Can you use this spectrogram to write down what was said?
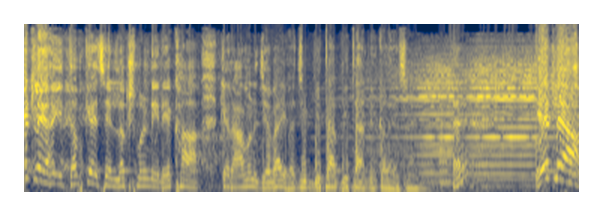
એટલે અહીં ધબકે છે લક્ષ્મણની રેખા કે રાવણ જેવાય હજી બીતા બીતા નીકળે છે. હે? એટલે આ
